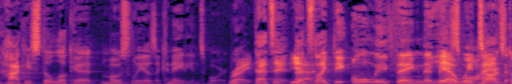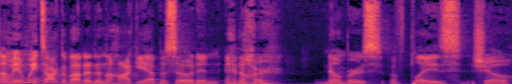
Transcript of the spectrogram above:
hockey still look at mostly as a Canadian sport. Right. That's it. Yeah. That's like the only thing that yeah, we talked. I mean, we talked about it in the hockey episode, and and our numbers of plays show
